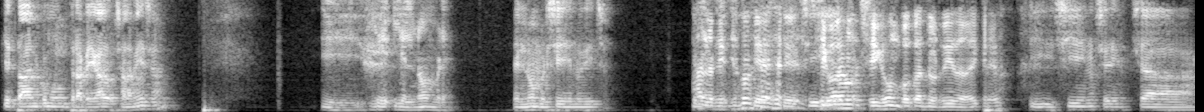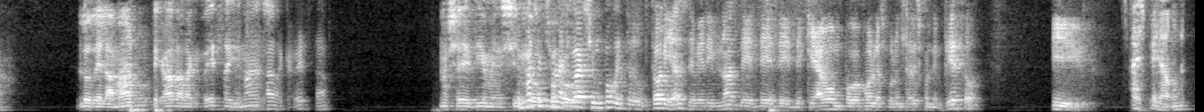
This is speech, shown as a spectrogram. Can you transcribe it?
que estaban como trapegados a la mesa. Y Y, y el nombre. el nombre, sí, lo he dicho. Ah, lo he dicho. Que- que sí. sigo, sigo un poco aturdido, eh, creo. Y sí, no sé, o sea, lo de la mano pegada a la cabeza y demás. A la cabeza. No sé, tío, me siento Hemos un hecho unas poco... cosas un poco introductorias de, ver hipno- de, de, de, de que hago un poco con los voluntarios cuando empiezo. Y Ah, espera, un-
